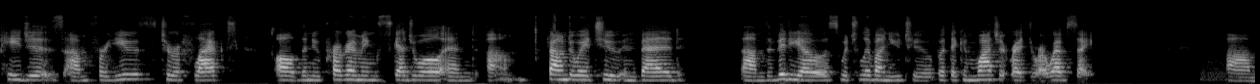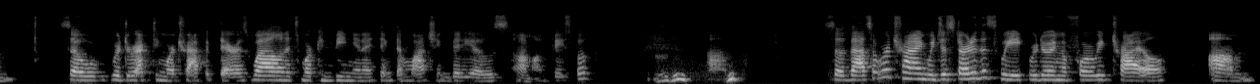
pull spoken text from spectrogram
pages um, for youth to reflect all the new programming schedule and um, found a way to embed um, the videos, which live on YouTube, but they can watch it right through our website. Um, so we're directing more traffic there as well, and it's more convenient, I think, than watching videos um, on Facebook. Mhm. Um, so that's what we're trying. We just started this week. We're doing a four-week trial, um,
